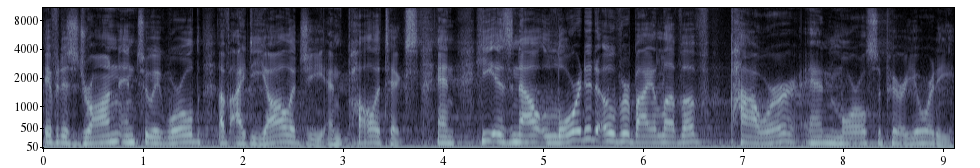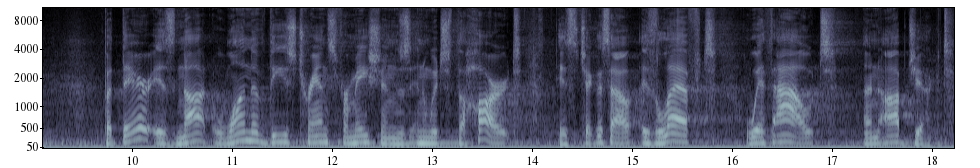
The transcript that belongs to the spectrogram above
if it is drawn into a world of ideology and politics. And he is now lorded over by a love of power and moral superiority. But there is not one of these transformations in which the heart is, check this out, is left without an object.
